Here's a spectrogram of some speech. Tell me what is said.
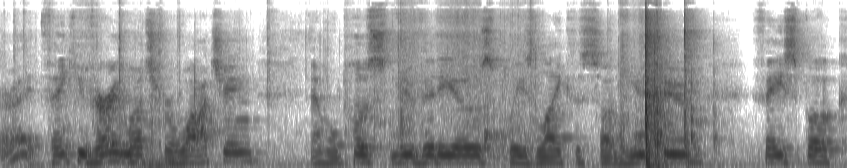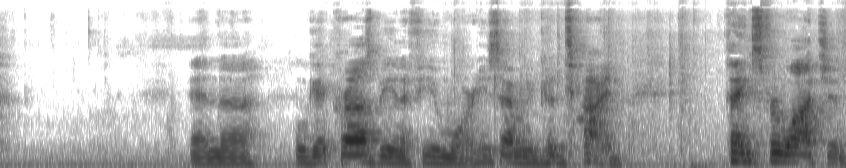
All right, thank you very much for watching and we'll post new videos. Please like this on YouTube, Facebook, and uh, we'll get Crosby in a few more. He's having a good time. Thanks for watching.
